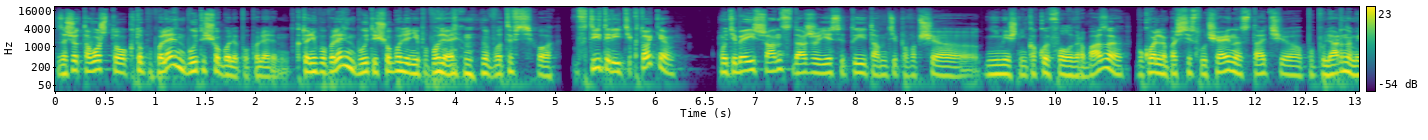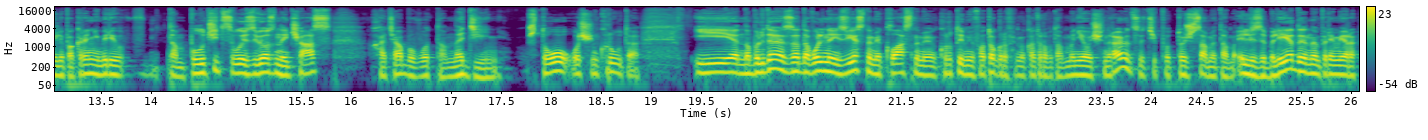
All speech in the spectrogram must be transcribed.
За счет того, что кто популярен, будет еще более популярен. Кто не популярен, будет еще более непопулярен. вот и все. В Твиттере и ТикТоке у тебя есть шанс, даже если ты там, типа, вообще не имеешь никакой фолловер базы, буквально почти случайно стать э, популярным или, по крайней мере, там, получить свой звездный час хотя бы вот там на день что очень круто. И наблюдая за довольно известными, классными, крутыми фотографами, которые там мне очень нравятся, типа той же самой там Эльзы Бледы, например,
